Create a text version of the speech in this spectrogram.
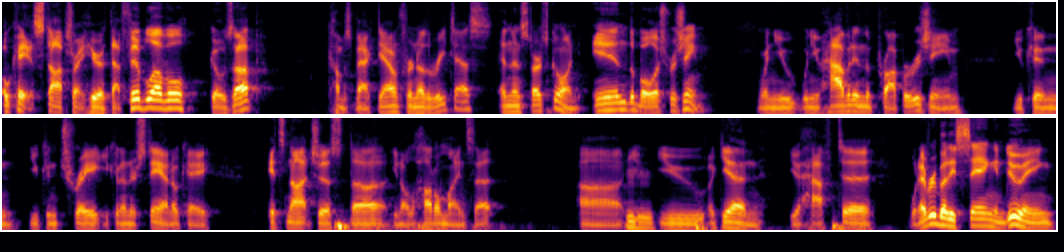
okay, it stops right here at that fib level, goes up, comes back down for another retest, and then starts going in the bullish regime. When you when you have it in the proper regime, you can you can trade, you can understand, okay, it's not just the you know the huddle mindset. Uh, mm-hmm. you, you again, you have to what everybody's saying and doing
